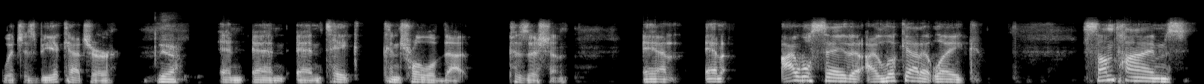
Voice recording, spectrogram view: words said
which is be a catcher. Yeah. And and and take control of that position. And and I will say that I look at it like sometimes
